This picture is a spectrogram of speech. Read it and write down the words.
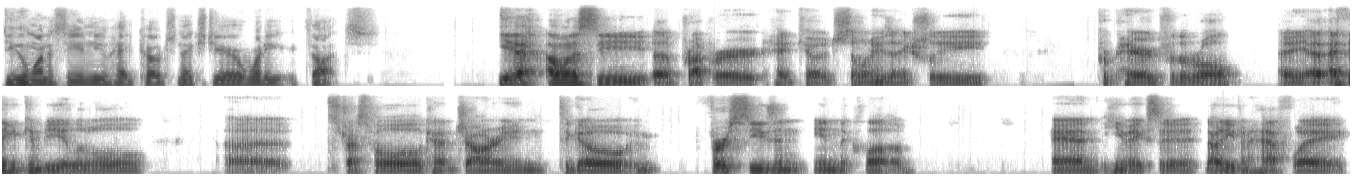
do you want to see a new head coach next year? What are your thoughts? Yeah, I want to see a proper head coach, someone who's actually prepared for the role. I, I think it can be a little uh, stressful, kind of jarring to go first season in the club, and he makes it not even halfway,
